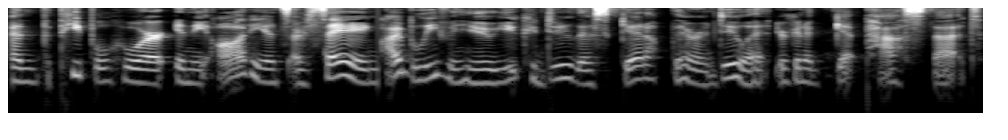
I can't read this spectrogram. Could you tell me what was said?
And the people who are in the audience are saying, I believe in you, you can do this, get up there and do it. You're going to get past that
